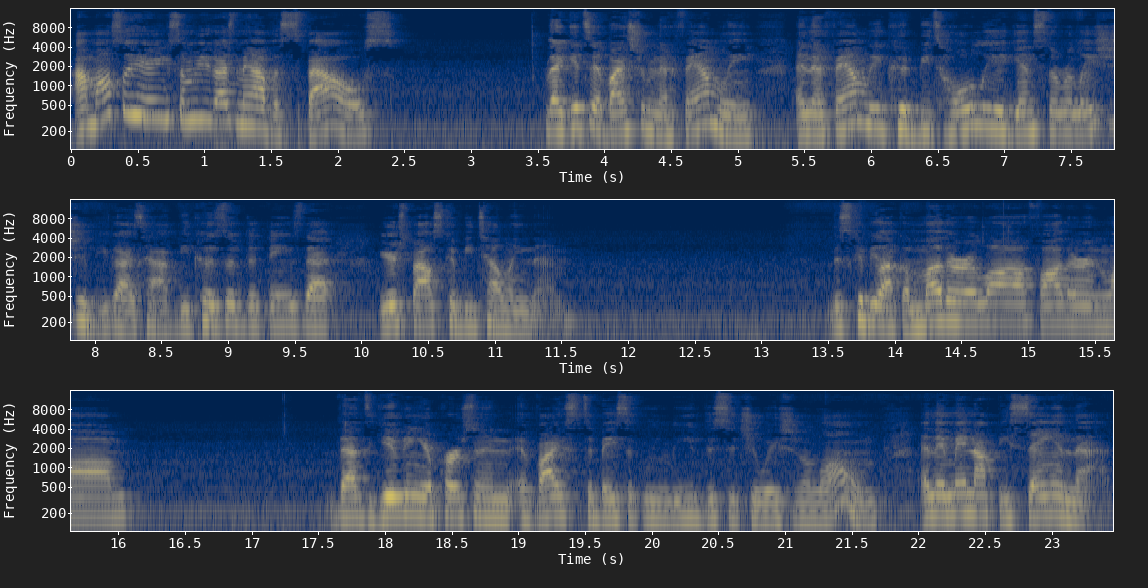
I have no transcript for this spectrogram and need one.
I'm also hearing some of you guys may have a spouse that gets advice from their family and their family could be totally against the relationship you guys have because of the things that your spouse could be telling them. This could be like a mother-in-law, father-in-law that's giving your person advice to basically leave the situation alone. And they may not be saying that.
